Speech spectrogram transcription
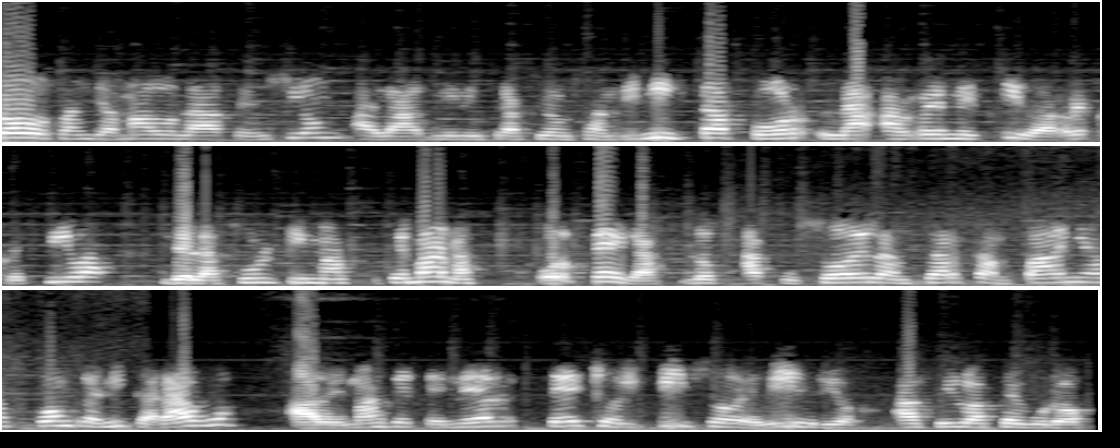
Todos han llamado la atención a la administración sandinista por la arremetida represiva de las últimas semanas. Ortega los acusó de lanzar campañas contra Nicaragua, además de tener techo y piso de vidrio, así lo aseguró.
